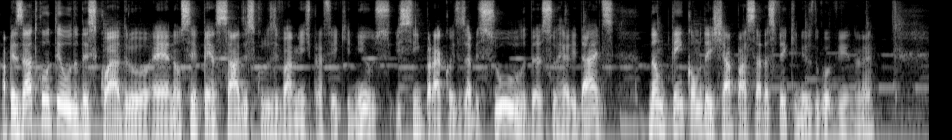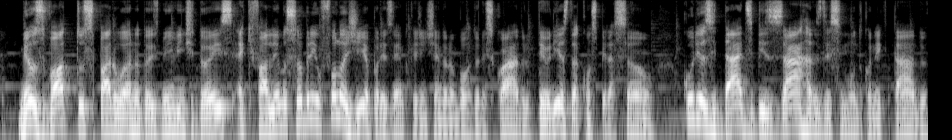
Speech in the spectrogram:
Apesar do conteúdo desse quadro é, não ser pensado exclusivamente para fake news, e sim para coisas absurdas, surrealidades, não tem como deixar passar as fake news do governo, né? Meus votos para o ano 2022 é que falemos sobre ufologia, por exemplo, que a gente ainda não abordou nesse quadro, teorias da conspiração, curiosidades bizarras desse mundo conectado.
